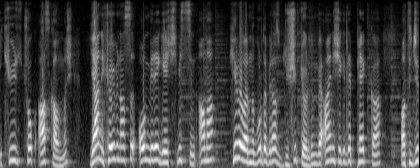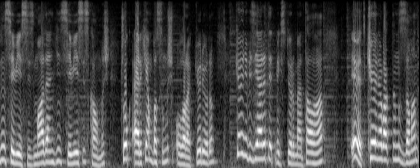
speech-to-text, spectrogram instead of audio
200 çok az kalmış. Yani köy binası 11'e geçmişsin ama hero'larını burada biraz düşük gördüm ve aynı şekilde Pekka atıcının seviyesiz, madencinin seviyesiz kalmış. Çok erken basılmış olarak görüyorum. Köyünü bir ziyaret etmek istiyorum ben Talha. Evet köyüne baktığımız zaman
